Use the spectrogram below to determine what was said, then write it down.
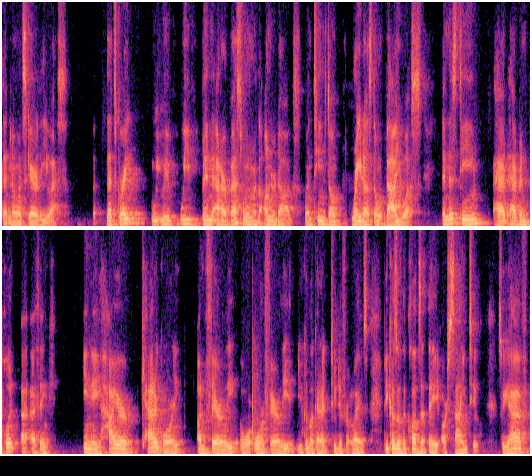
that no one's scared of the U.S. That's great. We, we've we've been at our best when we're the underdogs, when teams don't rate us, don't value us, and this team had had been put, I think, in a higher category unfairly or or fairly. You could look at it two different ways because of the clubs that they are signed to. So you have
